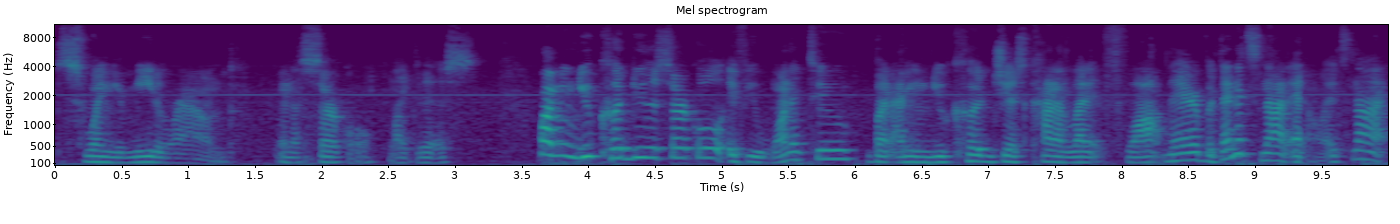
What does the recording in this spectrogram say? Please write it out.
swing your meat around in a circle like this. Well, I mean, you could do the circle if you wanted to, but I mean, you could just kind of let it flop there. But then it's not, you know, it's not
